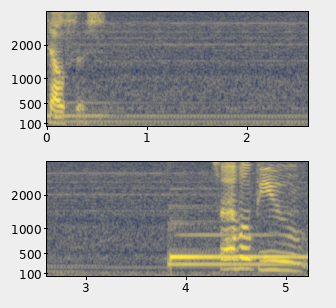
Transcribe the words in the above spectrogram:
tells us. So I hope you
